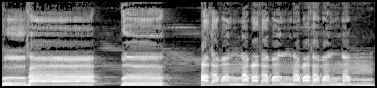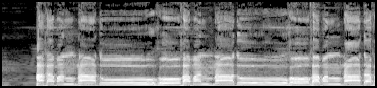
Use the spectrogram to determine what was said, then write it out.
वुहा वु अहमल्नमहमल्नमहमल्नम् अहमल्नादो होहमल्नादो होहमल्नादः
